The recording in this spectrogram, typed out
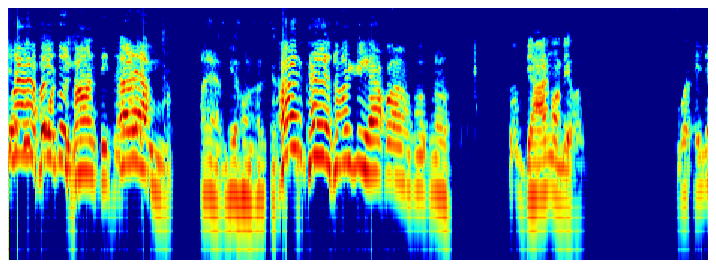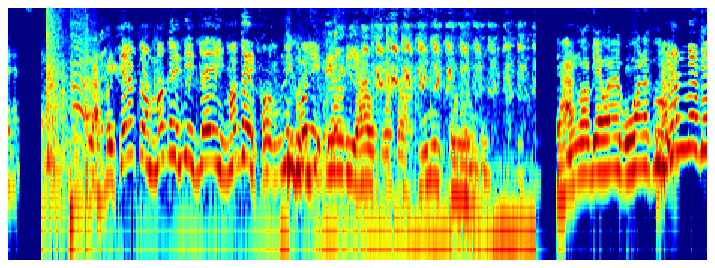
જા ભાઈ તું શાંતિ થાય બે હરખે શાંતિ રાખો આમ કોક નો તો ધ્યાનમાં બે થઈ જાય. ભાઈ તે તો મગજની જઈ મગજની ગોલી. ફેવરી આવશે તો. ધ્યાનમાં બે હોય ભુવાને તું? ધ્યાન બે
